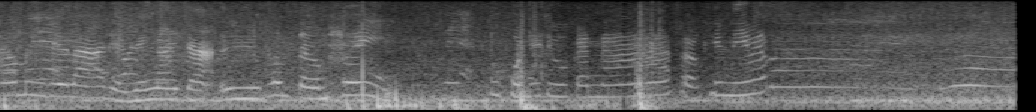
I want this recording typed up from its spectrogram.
ถ้ามีเวลาเดี๋ยวยังไงจะรีวิวเพิ่มเติมให้ ทุกคนได้ดูกันนะสำหรับคลิปนี้บ๊ายบาย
